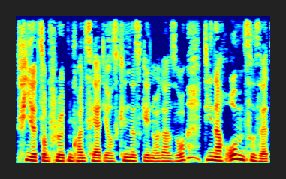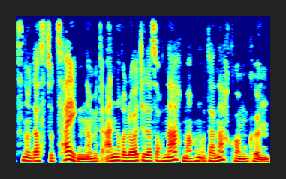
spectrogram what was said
vier zum Flötenkonzert ihres Kindes gehen oder so, die nach oben zu setzen und das zu zeigen, damit andere Leute das auch nachmachen und danach kommen können.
